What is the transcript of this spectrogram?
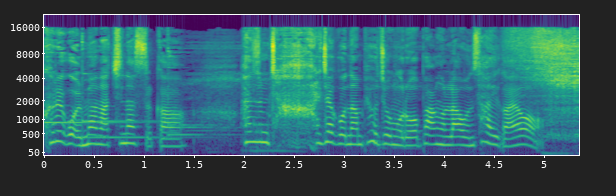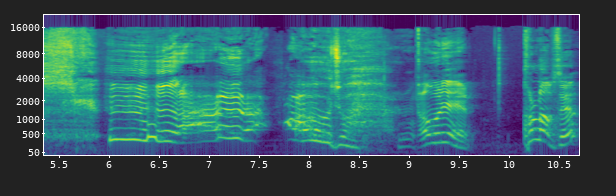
그리고 얼마나 지났을까? 한숨 잘 자고 난 표정으로 방을 나온 사이가요. 아우, 좋아. 어머니, 콜라 없어요?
